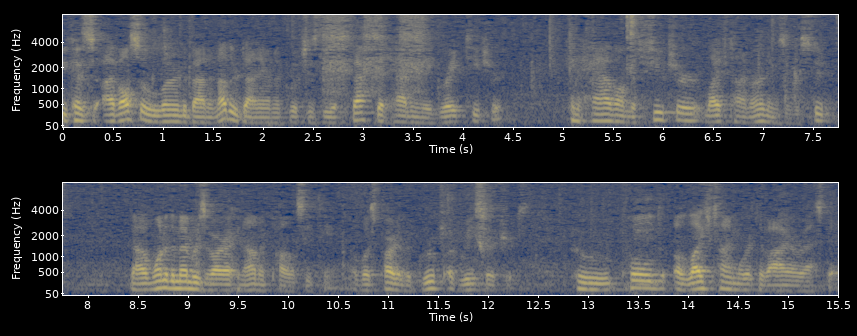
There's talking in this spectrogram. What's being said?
Because I've also learned about another dynamic, which is the effect that having a great teacher can have on the future lifetime earnings of the student. Now, one of the members of our economic policy team was part of a group of researchers who pulled a lifetime worth of IRS data.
